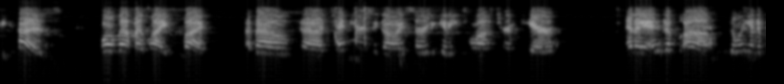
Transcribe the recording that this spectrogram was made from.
because, well, not my life, but about uh, ten years ago, I started getting to long term care, and I ended up um, filling in a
